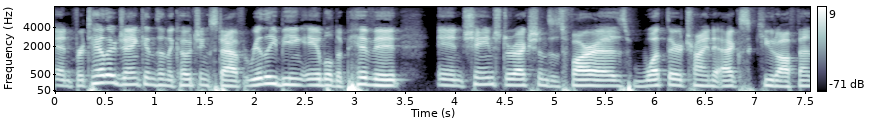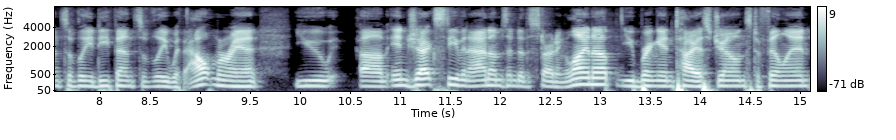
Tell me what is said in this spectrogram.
and for Taylor Jenkins and the coaching staff really being able to pivot and change directions as far as what they're trying to execute offensively, defensively without Morant. You um, inject Steven Adams into the starting lineup. You bring in Tyus Jones to fill in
